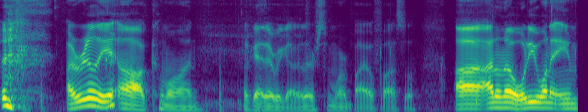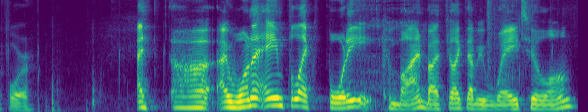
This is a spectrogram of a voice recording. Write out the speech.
I really. Oh come on. Okay, there we go. There's some more biofossil. Uh, I don't know. What do you want to aim for? I uh I want to aim for like 40 combined, but I feel like that'd be way too long.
